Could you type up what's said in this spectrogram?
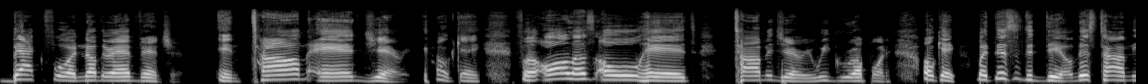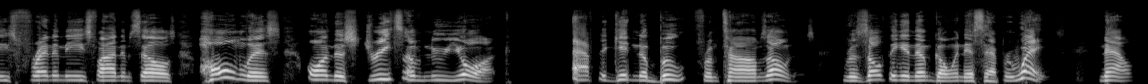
back for another adventure in Tom and Jerry. Okay. For all us old heads, Tom and Jerry, we grew up on it. Okay. But this is the deal. This time, these frenemies find themselves homeless on the streets of New York after getting a boot from Tom's owners, resulting in them going their separate ways. Now,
